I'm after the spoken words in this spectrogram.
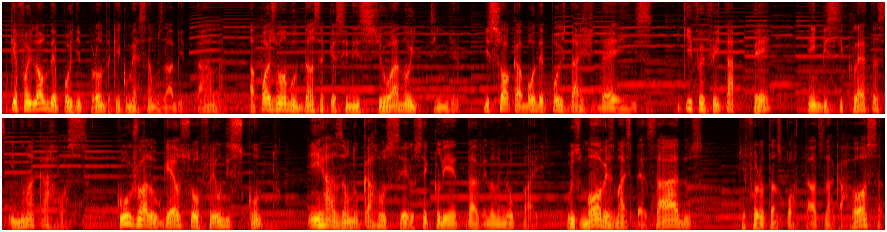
Porque foi logo depois de pronta que começamos a habitá-la, após uma mudança que se iniciou à noitinha e só acabou depois das 10, e que foi feita a pé, em bicicletas e numa carroça, cujo aluguel sofreu um desconto em razão do carroceiro ser cliente da venda do meu pai. Os móveis mais pesados, que foram transportados na carroça,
